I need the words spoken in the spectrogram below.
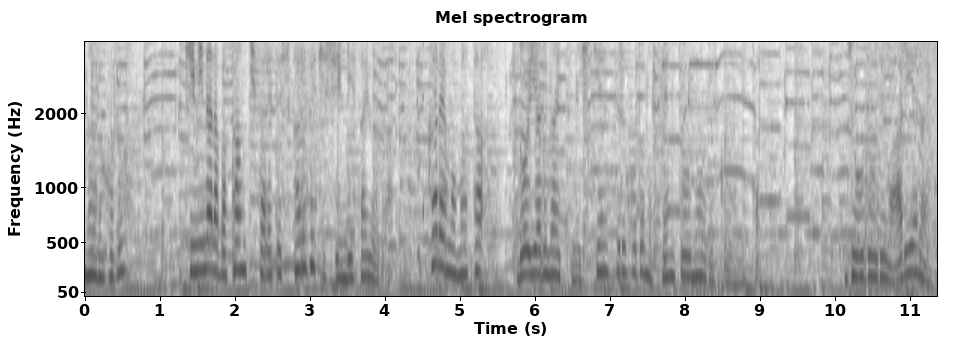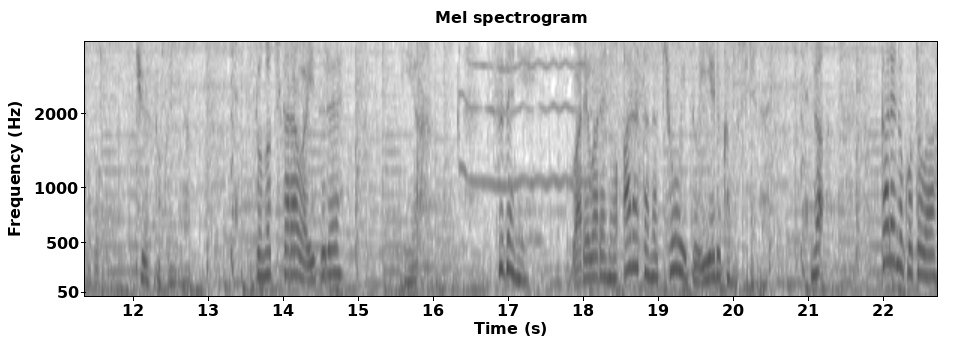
なるほど。君ならば喚起されてしかるべき心理作用だ。彼もまたロイヤルナイツに被験するほどの戦闘能力を得た。情動ではありえないほど急速になその力はいずれいやすでに我々の新たな脅威と言えるかもしれない。が彼のことは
